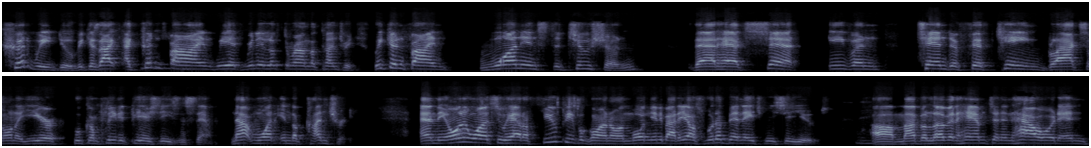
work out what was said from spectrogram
could we do? Because I, I couldn't mm-hmm. find, we had really looked around the country, we couldn't find one institution that had sent even 10 to 15 Blacks on a year who completed PhDs in STEM, not one in the country. And the only ones who had a few people going on more than anybody else would have been HBCUs. Uh, my beloved Hampton and Howard and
